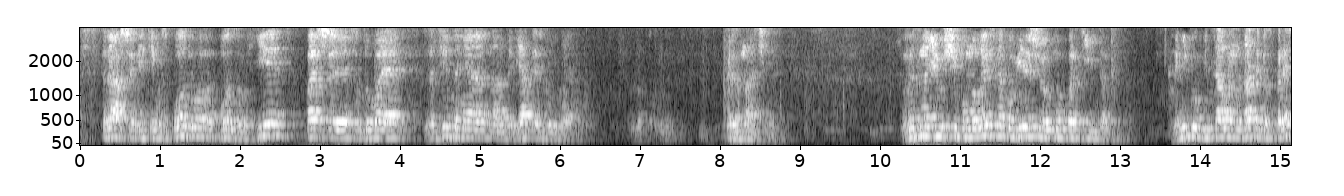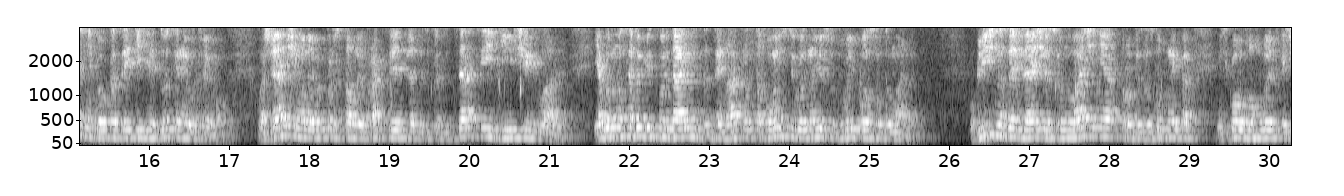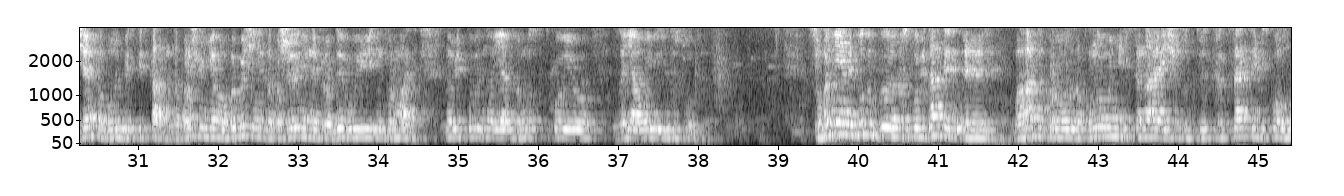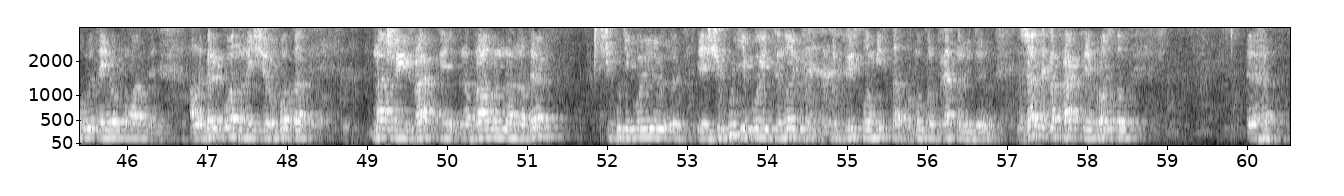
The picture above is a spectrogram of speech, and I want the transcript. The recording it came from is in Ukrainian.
страшив якимось позовами. Позов є. Перше судове засідання на 9 грудня призначене. Визнаю, що помилився, повіривши однопартійцям. Мені пообіцяли надати безперечні докази, яких я досі не отримав. Вважаю, що мене використали фракції для дискредитації діючої влади. Я беру на себе відповідальність за цей наклад та повністю визнаю судовий позов до мене. Публічно заявляю, що звинувачення проти заступника міського голови Ткаченка були безпідставні та прошу в нього вибачення за поширення неправдивої інформації. Ну, відповідно, я звернуся з такою заявою і до суду. Сьогодні я не буду розповідати е, багато про заплановані сценарії щодо дискредитації міського голови та його команди, але переконаний, що робота нашої фракції направлена на те, що будь-якою е, що будь-якою ціною посадити в крісло міста одну конкретну людину. На жаль, така фракція просто е,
